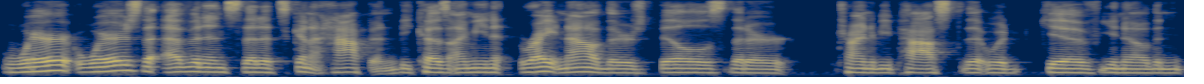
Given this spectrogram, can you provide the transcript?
where where's the evidence that it's going to happen because i mean right now there's bills that are trying to be passed that would give you know the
